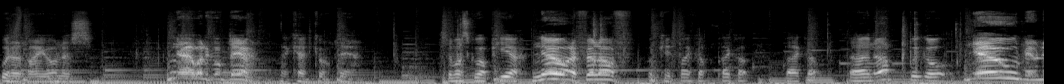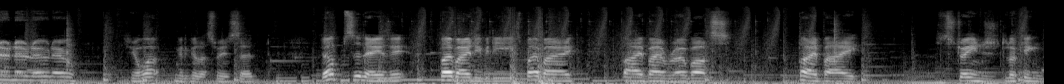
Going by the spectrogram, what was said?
Where are my owners? No, I want to go up there. I can't go up there. So I must go up here. No, I fell off. Okay, back up, back up, back up. And up we go. No, no, no, no, no, no. Do you know what? I'm gonna go this way instead. Oops a daisy. Bye bye DVDs. Bye bye. Bye bye robots. Bye bye. Strange looking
